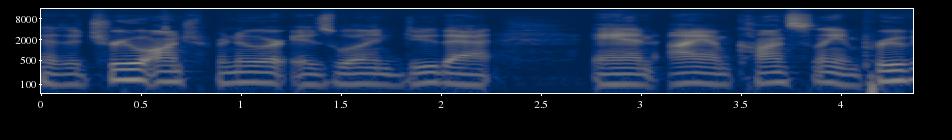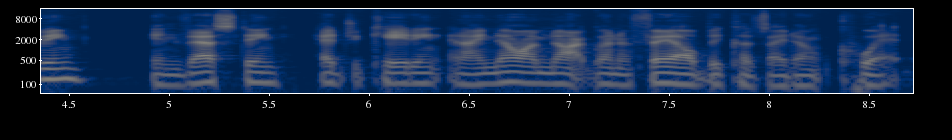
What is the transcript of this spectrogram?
Because a true entrepreneur is willing to do that. And I am constantly improving, investing, educating, and I know I'm not going to fail because I don't quit.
